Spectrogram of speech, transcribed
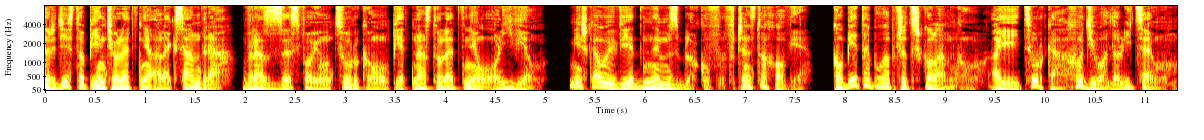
45-letnia Aleksandra wraz ze swoją córką, 15-letnią Oliwią, mieszkały w jednym z bloków w Częstochowie. Kobieta była przedszkolanką, a jej córka chodziła do liceum.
